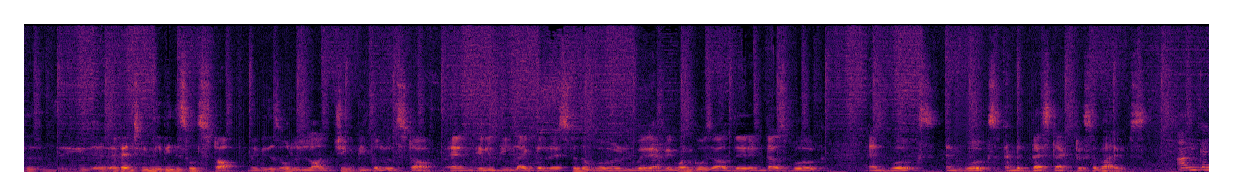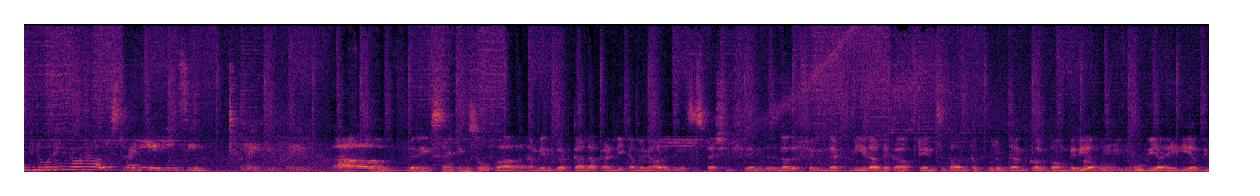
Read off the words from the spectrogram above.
the, the, eventually maybe this will stop. Maybe this whole launching people will stop, and it'll be like the rest of the world where everyone goes out there and does work, and works and works, and the best actor survives. On concluding note, how does 2018 seem like you for you? Uh, very exciting so far. I mean, got Kaalakaandi coming out. I think it's a special film. There's another film that me, Radhika Apte, and Siddhant Kapoor have done called Bombairiya. Okay. वो भी आएगी अभी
